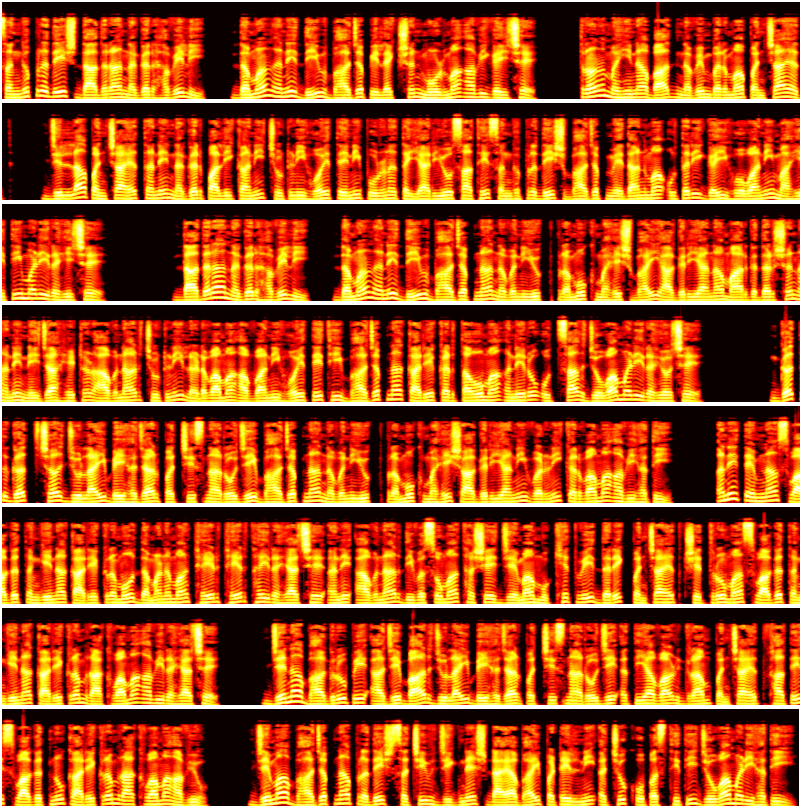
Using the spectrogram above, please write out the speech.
સંઘપ્રદેશ દાદરા નગર હવેલી, દમણ અને દીવ ભાજપ ઇલેક્શન મોડમાં આવી ગઈ છે. ત્રણ મહિના બાદ નવેમ્બરમાં પંચાયત, જિલ્લા પંચાયત અને નગરપાલિકાની ચૂંટણી હોય તેની પૂર્ણ તૈયારીઓ સાથે સંઘપ્રદેશ ભાજપ મેદાનમાં ઉતરી ગઈ હોવાની માહિતી મળી રહી છે. દાદરા નગર હવેલી દમણ અને દીવ ભાજપના નવનિયુક્ત પ્રમુખ મહેશભાઈ આગરિયાના માર્ગદર્શન અને નેજા હેઠળ આવનાર ચૂંટણી લડવામાં આવવાની હોય તેથી ભાજપના કાર્યકર્તાઓમાં અનેરો ઉત્સાહ જોવા મળી રહ્યો છે. ગત ગત છ જુલાઈ બે હજાર પચ્ચીસના રોજે ભાજપના નવનિયુક્ત પ્રમુખ મહેશ આગરિયાની વરણી કરવામાં આવી હતી. અને તેમના સ્વાગત અંગેના કાર્યક્રમો દમણમાં ઠેર ઠેર થઈ રહ્યા છે અને આવનાર દિવસોમાં થશે, જેમાં મુખ્યત્વે દરેક પંચાયત ક્ષેત્રોમાં સ્વાગત અંગેના કાર્યક્રમ રાખવામાં આવી રહ્યા છે. જેના ભાગરૂપે આજે બાર જુલાઈ બે હજાર પચ્ચીસના રોજે અતિયાવાડ ગ્રામ પંચાયત ખાતે સ્વાગતનું કાર્યક્રમ રાખવામાં આવ્યું. જેમાં ભાજપના પ્રદેશ સચિવ જિજ્ઞેશ ડાયાભાઈ પટેલની અચૂક ઉપસ્થિતિ જોવા મળી હતી.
